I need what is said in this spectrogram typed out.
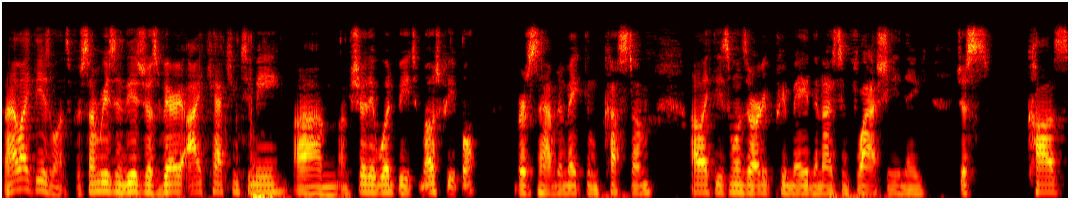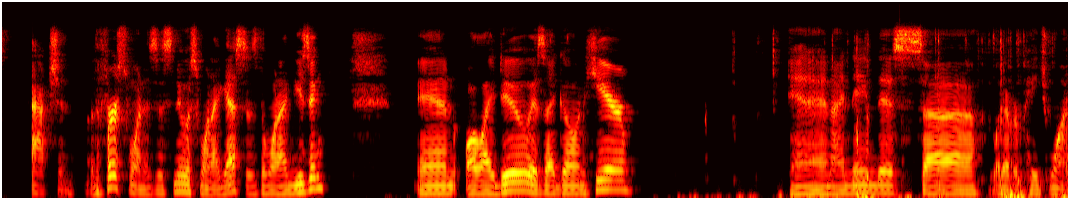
And I like these ones. For some reason, these are just very eye-catching to me. Um, I'm sure they would be to most people versus having to make them custom. I like these ones already pre-made. They're nice and flashy, and they just cause action. The first one is this newest one, I guess, is the one I'm using. And all I do is I go in here, and I name this, uh, whatever, page 1.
